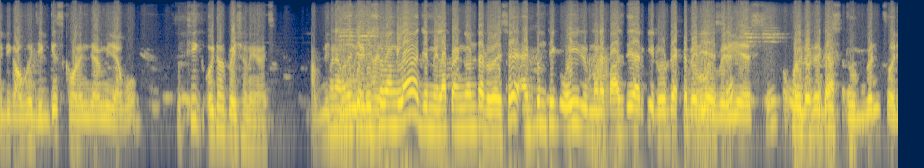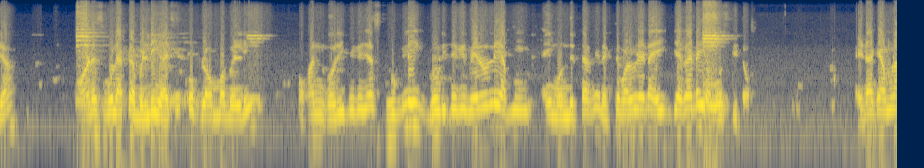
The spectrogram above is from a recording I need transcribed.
যদি কাউকে জিজ্ঞেস করেন যে আমি যাব তো ঠিক ওইটার পেছনে আছে। আপনি মানে আমাদের যে বিশ্ব বাংলা যে মেলা প্রাঙ্গনটা রয়েছে একদম ঠিক ওই মানে পাশ দিয়ে আর কি রোড একটা বেরিয়ে এসেছে। বেরিয়ে এসছে। ওখান ওই থেকে জাস্ট ঢুকবেন সোজা। অরেস বলে একটা বিল্ডিং আছে খুব লম্বা বিল্ডিং ওখান গলি থেকে জাস্ট ঢুকলেই গলি থেকে বেরোলেই আপনি এই মন্দিরটাকে দেখতে পারবেন। এটা এই জায়গাটাই অবস্থিত। এটাকে আমরা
